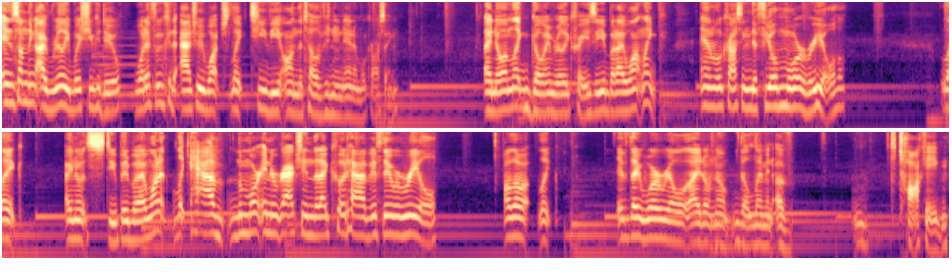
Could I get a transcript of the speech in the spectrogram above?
And something I really wish you could do. What if we could actually watch like TV on the television in Animal Crossing? I know I'm like going really crazy, but I want like Animal Crossing to feel more real. Like I know it's stupid, but I want to like have the more interaction that I could have if they were real. Although like if they were real, I don't know the limit of talking.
